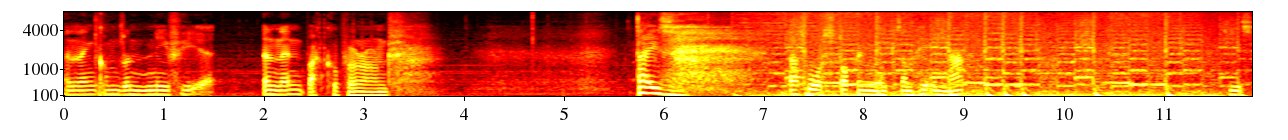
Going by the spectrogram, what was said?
And then comes underneath here. And then back up around. That is. That's what's stopping me because I'm hitting that. Jeez.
